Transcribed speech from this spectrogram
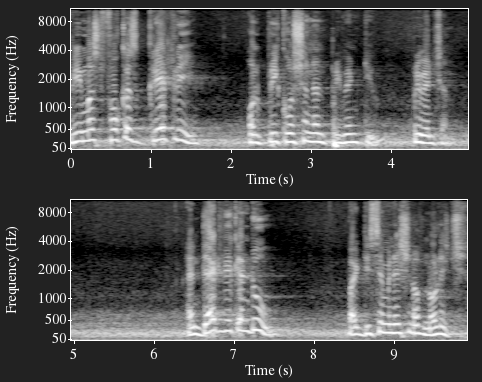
We must focus greatly on precaution and preventive prevention. And that we can do by dissemination of knowledge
